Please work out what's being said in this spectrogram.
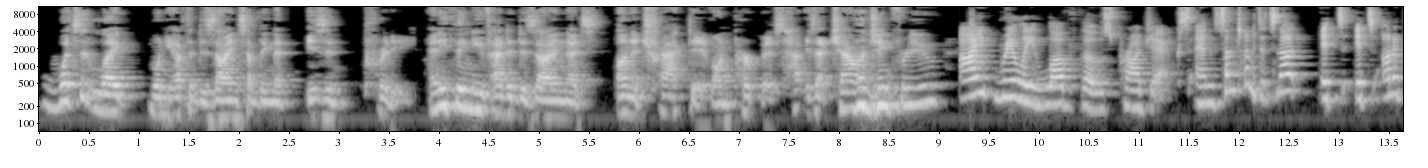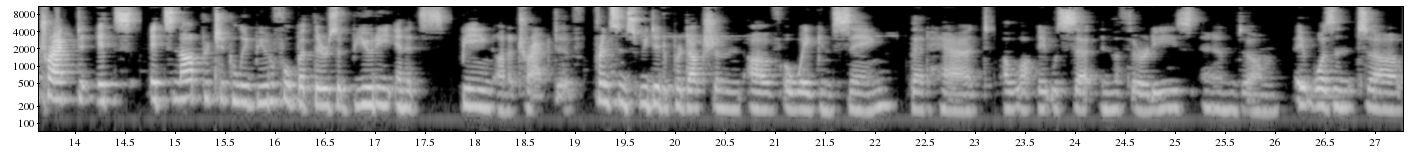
What's it like when you have to design something that isn't pretty? Anything you've had to design that's unattractive on purpose? How, is that challenging for you? I really love those projects. And sometimes it's not it's it's unattractive it's it's not particularly beautiful, but there's a beauty in its being unattractive. For instance, we did a production of Awake and Sing that had a lot. It was set in the 30s, and um, it wasn't uh,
